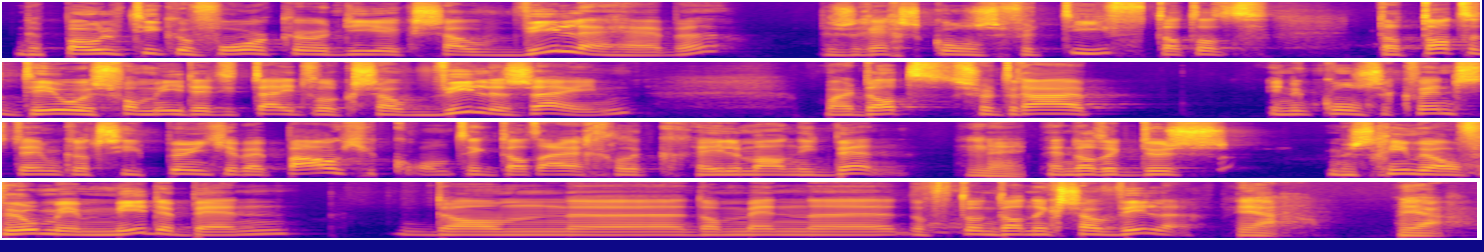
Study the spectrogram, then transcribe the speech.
de politieke voorkeur die ik zou willen hebben, dus rechtsconservatief, dat dat, dat dat het deel is van mijn identiteit wat ik zou willen zijn. Maar dat zodra in een consequentiedemocratie puntje bij paaltje komt, ik dat eigenlijk helemaal niet ben. Nee, En dat ik dus misschien wel veel meer midden ben dan, eh, dan, men, of dan, dan ik zou willen. ja, ja.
